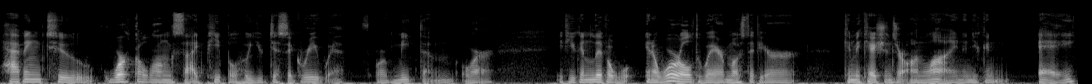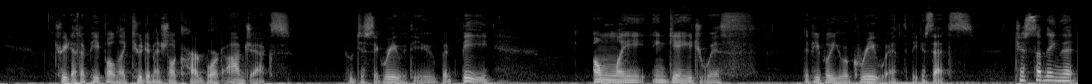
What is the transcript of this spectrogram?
having to work alongside people who you disagree with or meet them, or if you can live a, in a world where most of your communications are online and you can A, treat other people like two dimensional cardboard objects who disagree with you, but B, only engage with the people you agree with because that's just something that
